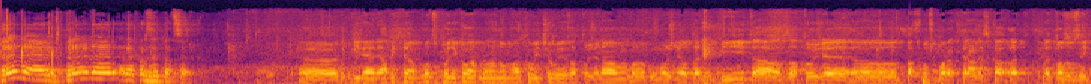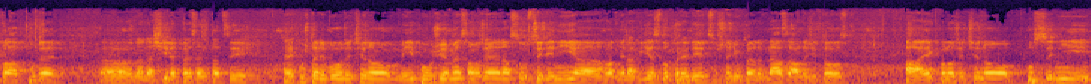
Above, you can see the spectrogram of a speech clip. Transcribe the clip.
trenér, trenér reprezentace. Eh, Dobrý den, já bych chtěl moc poděkovat Milanu Markovičovi za to, že nám eh, umožnil tady být a za to, že eh, ta podpora, která dneska let, letos vznikla, půjde na naší reprezentaci. A jak už tady bylo řečeno, my ji použijeme samozřejmě na soustředění a hlavně na výjezd do Bredy, což není úplně levná záležitost. A jak bylo řečeno, poslední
